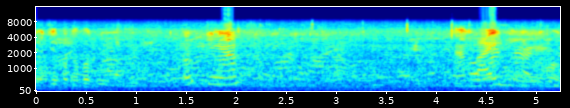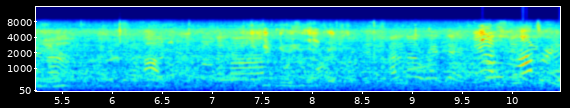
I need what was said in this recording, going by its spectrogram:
Ja chcę taka tak Okay. I'm biting. Keep doing you that best. Yeah, property.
